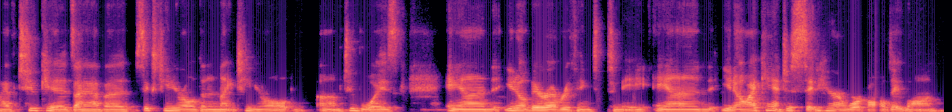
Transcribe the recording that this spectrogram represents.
i have two kids. I have a 16 year old and a 19 year old um, two boys and you know they're everything to me. And you know i can't just sit here and work all day long.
